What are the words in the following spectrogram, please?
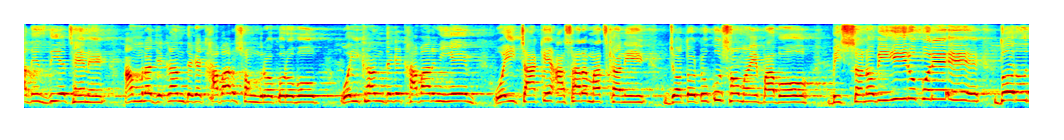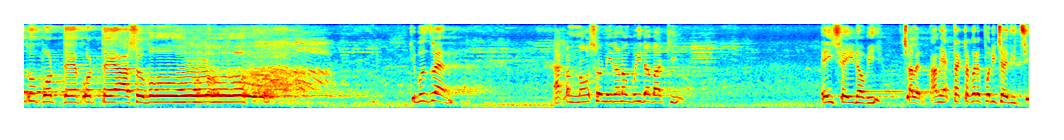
আদেশ দিয়েছেন, আমরা যেখান থেকে খাবার সংগ্রহ করব, ওইখান থেকে খাবার নিয়ে ওই চাকে আসার মাঝখানে যতটুকু সময় পাবো বিশ্বনবীর উপরে দরুদ পড়তে পড়তে আসব। কি বুঝলেন? এখন নশো নিরানব্বইটা বাকি। এই সেই নবী। চলেন, আমি একটা একটা করে পরিচয় দিচ্ছি।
